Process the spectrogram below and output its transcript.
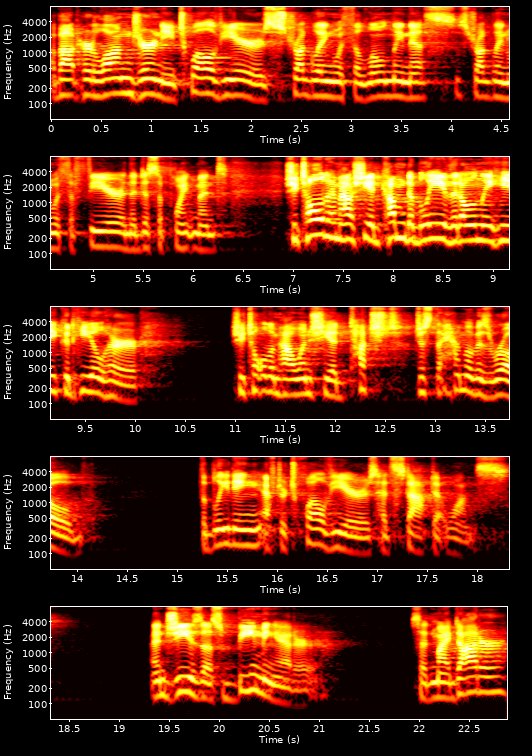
about her long journey 12 years struggling with the loneliness, struggling with the fear and the disappointment. She told him how she had come to believe that only he could heal her. She told him how when she had touched just the hem of his robe, the bleeding after 12 years had stopped at once. And Jesus, beaming at her, said, My daughter,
